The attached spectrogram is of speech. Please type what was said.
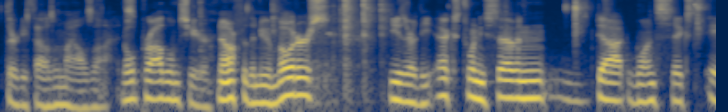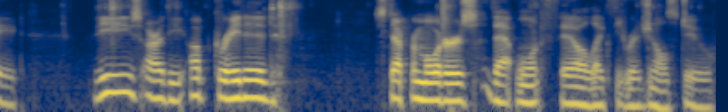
30,000 miles on it. No problems here. Now for the new motors. These are the X27.168. These are the upgraded stepper motors that won't fail like the originals do.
